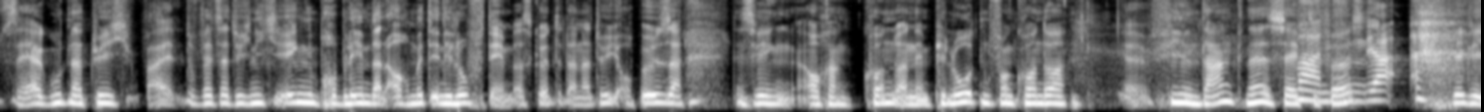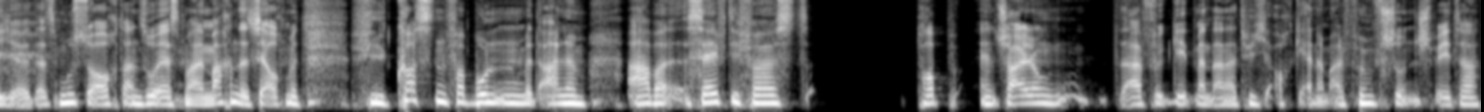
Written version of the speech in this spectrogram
sehr gut natürlich, weil du willst natürlich nicht irgendein Problem dann auch mit in die Luft nehmen. Das könnte dann natürlich auch böse sein. Deswegen auch an Condor, an den Piloten von Condor, äh, vielen Dank, ne? Safety First. Wahnsinn, ja. Wirklich, äh, das musst du auch dann so erstmal machen. Das ist ja auch mit viel Kosten verbunden, mit allem. Aber Safety First, Top-Entscheidung. Dafür geht man dann natürlich auch gerne mal fünf Stunden später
